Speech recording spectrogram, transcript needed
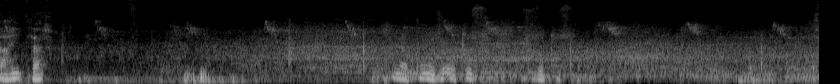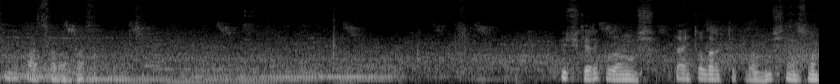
Lahitler. Milattan önce 30 330. Şimdi parçalar var. Üç kere kullanılmış. Lahit olarak da kullanılmış. En son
